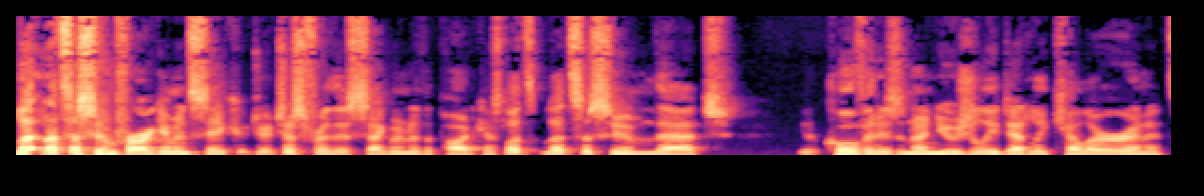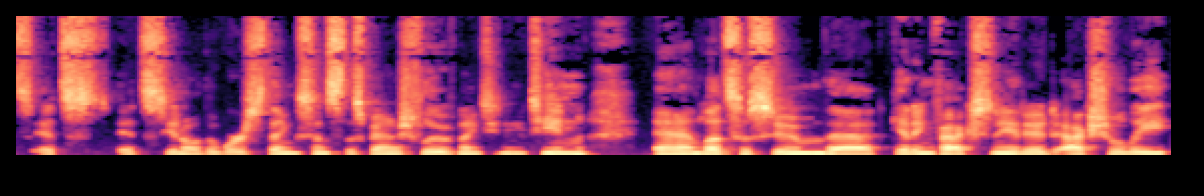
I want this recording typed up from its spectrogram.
let, us assume for argument's sake, just for this segment of the podcast, let's let's assume that COVID is an unusually deadly killer, and it's it's it's you know the worst thing since the Spanish flu of 1918. And let's assume that getting vaccinated actually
